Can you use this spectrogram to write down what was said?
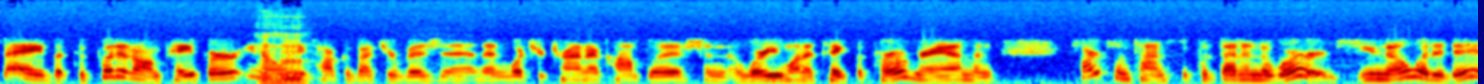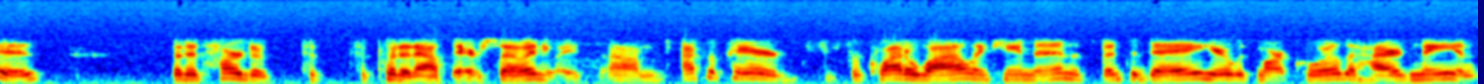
say. But to put it on paper, you know, mm-hmm. when you talk about your vision and what you're trying to accomplish and where you want to take the program and it's hard sometimes to put that into words. You know what it is, but it's hard to, to, to put it out there. So, anyways, um, I prepared for quite a while and came in and spent a day here with Mark Coyle that hired me, and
